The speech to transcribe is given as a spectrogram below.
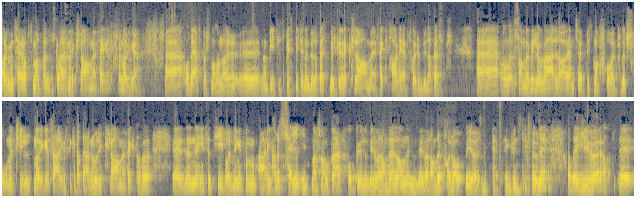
argumenterer ofte med at det skal være en reklameeffekt for Norge. Eh, og det er spørsmålet når, eh, når Beatles blir spilt inn i Budapest, hvilken reklameeffekt har det for Budapest? Eh, og Det samme vil jo være da eventuelt hvis man får produksjoner til Norge, så er det ikke sikkert at det er noen reklameeffekt. Altså, eh, denne insentivordningen som er en karusell internasjonalt, der folk underbyr hverandre, land underbyr hverandre for å gjøre det gunstigst mulig. Og Det gjør at eh,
